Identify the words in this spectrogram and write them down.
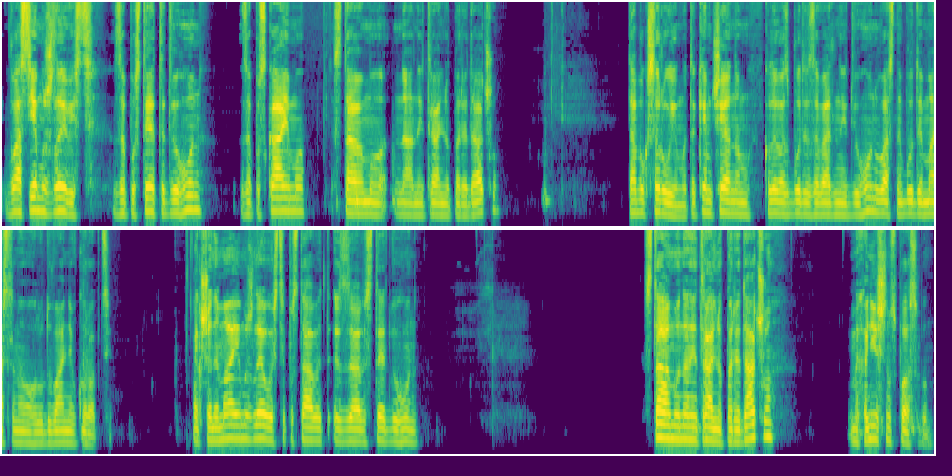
у вас є можливість запустити двигун, запускаємо, ставимо на нейтральну передачу та буксируємо. Таким чином, коли у вас буде заведений двигун, у вас не буде масляного голодування в коробці. Якщо немає можливості поставити, завести двигун, ставимо на нейтральну передачу механічним способом.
